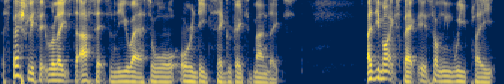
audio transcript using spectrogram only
especially if it relates to assets in the US or, or indeed segregated mandates as you might expect, it's something we play,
